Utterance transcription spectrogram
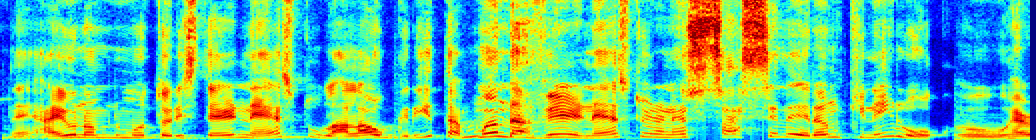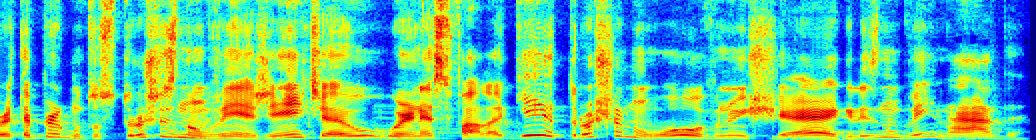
né? Aí o nome do motorista é Ernesto, o Lalau grita, manda ver Ernesto, e o Ernesto está acelerando que nem louco. O Harry até pergunta, os trouxas não veem a gente? Aí o Ernesto fala, que trouxa não ouve, não enxerga, eles não veem nada.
